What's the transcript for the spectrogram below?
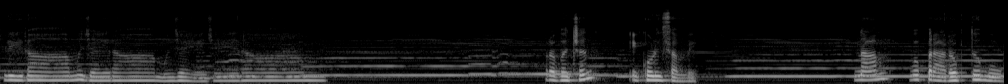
श्रीराम जय राम जय जय राम. प्रवचन एकोणीसावे. नाम व प्रारब्ध भोग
